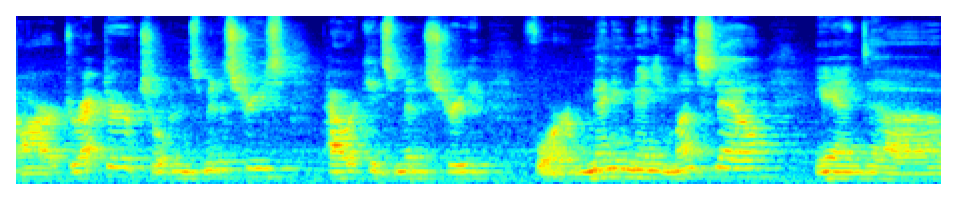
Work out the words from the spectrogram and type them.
our director of children's ministries, Power Kids Ministry, for many, many months now. And uh,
